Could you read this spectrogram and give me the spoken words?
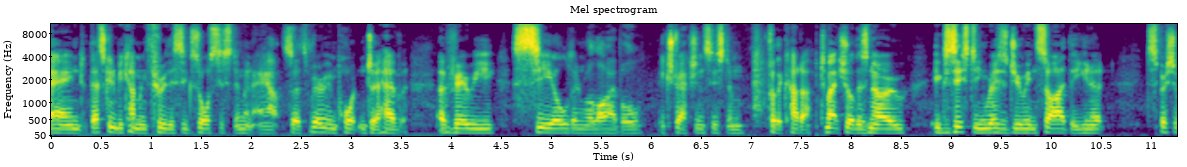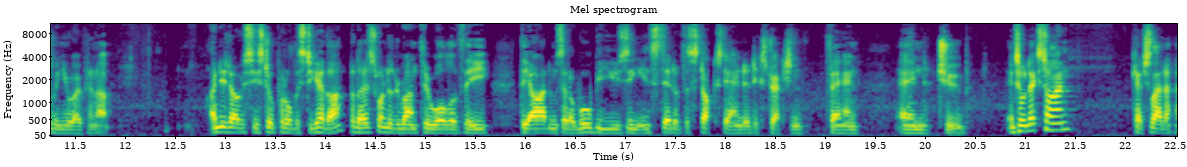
and that's going to be coming through this exhaust system and out so it's very important to have a very sealed and reliable extraction system for the cutter to make sure there's no existing residue inside the unit especially when you open it up. I need to obviously still put all this together, but I just wanted to run through all of the, the items that I will be using instead of the stock standard extraction fan and tube. Until next time, catch you later.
